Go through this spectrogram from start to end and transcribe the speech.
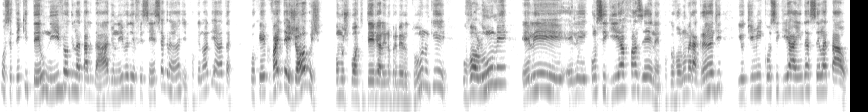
você tem que ter um nível de letalidade, um nível de eficiência grande, porque não adianta. Porque vai ter jogos, como o esporte teve ali no primeiro turno, que o volume ele, ele conseguia fazer, né? Porque o volume era grande e o time conseguia ainda ser letal.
